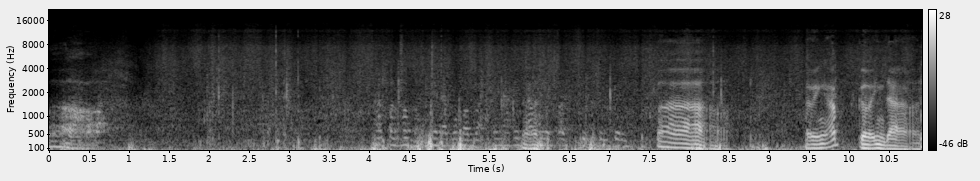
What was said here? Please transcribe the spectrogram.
Wow Pagbaba, na. Nakita ko yung Wow. Going up, going down.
